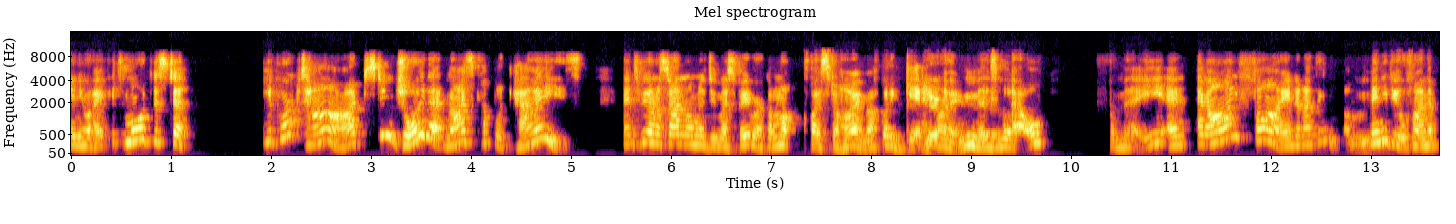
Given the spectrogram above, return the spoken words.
anyway, it's more just a you've worked hard, just enjoy that nice couple of Ks. And to be honest, I normally do my speed work. I'm not close to home. I've got to get Yeah, home as well for me. And and I find, and I think many of you will find that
